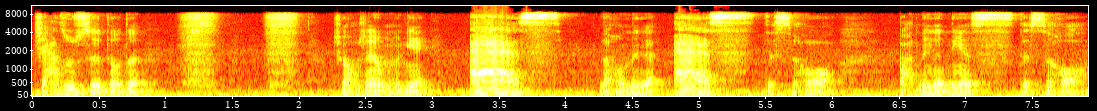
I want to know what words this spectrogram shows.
夹住舌头的，就好像我们念 s。然后那个 s 的时候，把那个念死的时候，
